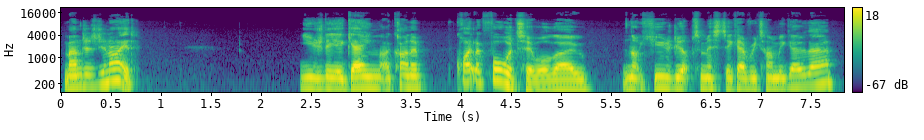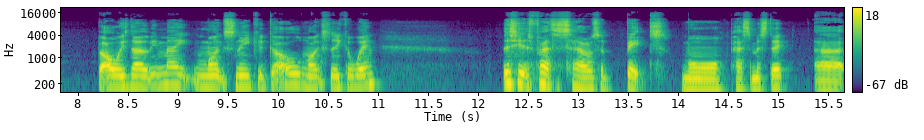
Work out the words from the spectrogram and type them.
Manchester United. Usually a game I kind of quite look forward to, although not hugely optimistic every time we go there. But always know that we may, might sneak a goal, might sneak a win. This year, it's fair to say I was a bit more pessimistic. Uh,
